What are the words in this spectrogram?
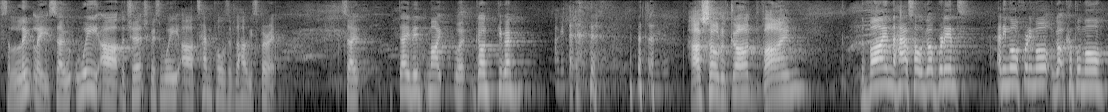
Absolutely. So we are the church because we are temples of the Holy Spirit. So, David, Mike, go on, keep going. Okay. household of God, vine. The vine, the household of God, brilliant. Any more for any more? We've got a couple more.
